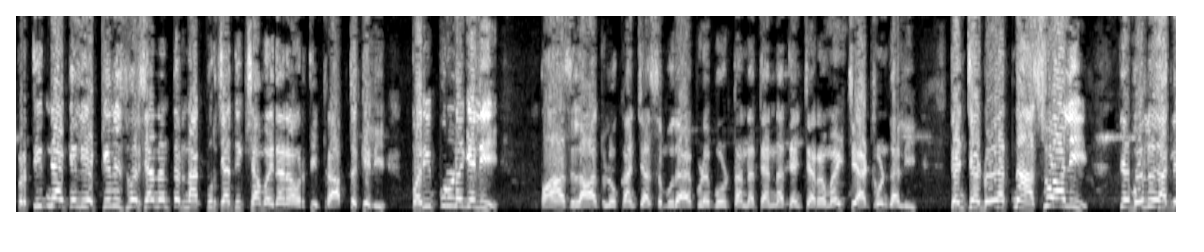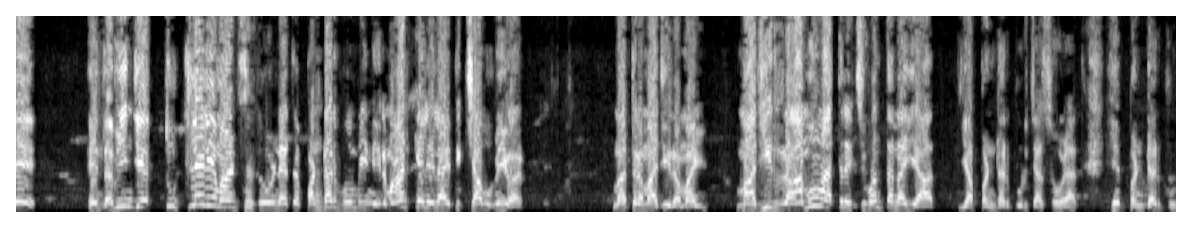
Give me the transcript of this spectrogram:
प्रतिज्ञा केली. एकवीस वर्षानंतर नागपूरच्या दीक्षा मैदानावरती प्राप्त केली. परिपूर्ण गेली. पाच लाख लोकांच्या समुदायापुढे बोलताना त्यांना त्यांच्या रमाईची आठवण झाली. त्यांच्या डोळ्यातनं आसू आली. ते बोलू लागले हे नवीन जे तुटलेली माणसं जोडण्याचं पंढरभूमी निर्माण केलेलं आहे दीक्षाभूमीवर मात्र माझी रमाई माझी रामू मात्र जिवंत नाही आहात या पंढरपूरच्या सोहळ्यात. हे पंढरपूर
